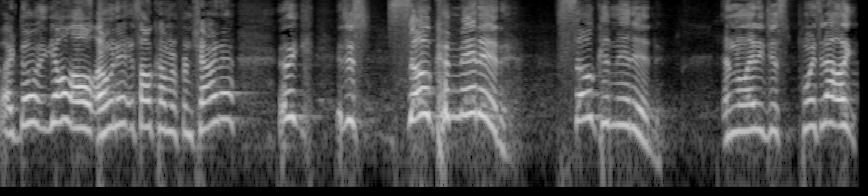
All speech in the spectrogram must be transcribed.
Like, don't y'all all own it? It's all coming from China. Like, it's just so committed, so committed. And the lady just points it out. Like,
